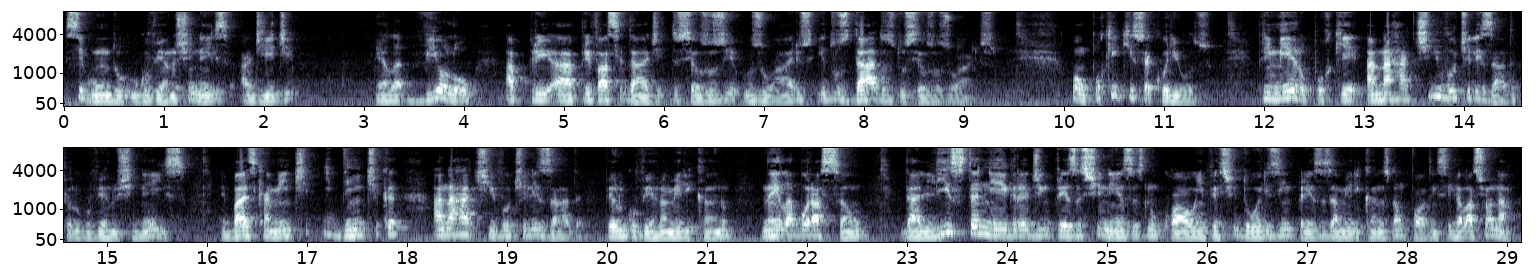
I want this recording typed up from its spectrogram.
Segundo o governo chinês, a Didi ela violou a, pri, a privacidade dos seus usuários e dos dados dos seus usuários. Bom, por que, que isso é curioso? Primeiro, porque a narrativa utilizada pelo governo chinês é basicamente idêntica à narrativa utilizada pelo governo americano na elaboração da lista negra de empresas chinesas, no qual investidores e empresas americanas não podem se relacionar.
